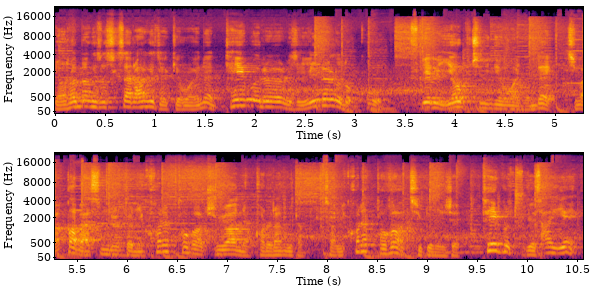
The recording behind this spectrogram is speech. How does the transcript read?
여러 명이서 식사를 하게 될 경우에는 테이블을 이제 일렬로 놓고 두 개를 이어 붙이는 경우가 있는데 지금 아까 말씀드렸던 이 커넥터가 중요한 역할을 합니다. 자, 이 커넥터가 지금 이제 테이블 두 개 사이에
